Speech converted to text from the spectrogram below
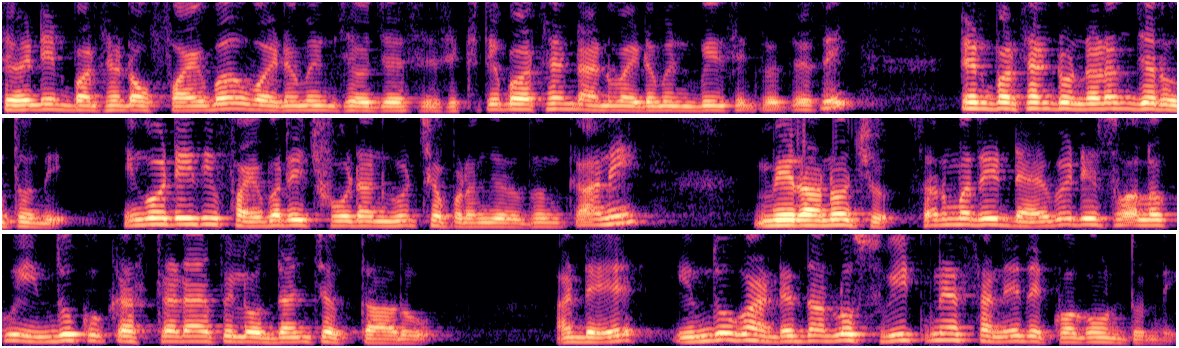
seventeen percent of fibre vitamin C వచ్చేసి sixty percent and vitamin B six వచ్చేసి టెన్ పర్సెంట్ ఉండడం జరుగుతుంది. ఇంకోటి ఇది ఫైబర్ రిచ్ ఫుడ్ అని కూడా చెప్పడం జరుగుతుంది. కానీ మీరు అనొచ్చు సార్ మరి డయాబెటీస్ వాళ్ళకు ఎందుకు కస్టర్డ్ యాపిల్ వద్దని చెప్తారు? అంటే ఎందుకు అంటే దాంట్లో స్వీట్నెస్ అనేది ఎక్కువగా ఉంటుంది.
